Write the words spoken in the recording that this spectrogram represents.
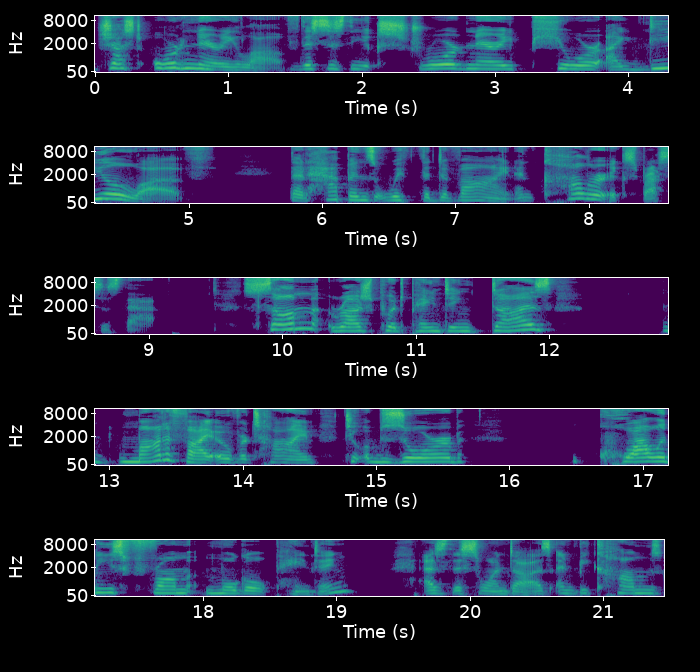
just ordinary love. This is the extraordinary, pure, ideal love that happens with the divine, and color expresses that. Some Rajput painting does modify over time to absorb qualities from Mughal painting, as this one does, and becomes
